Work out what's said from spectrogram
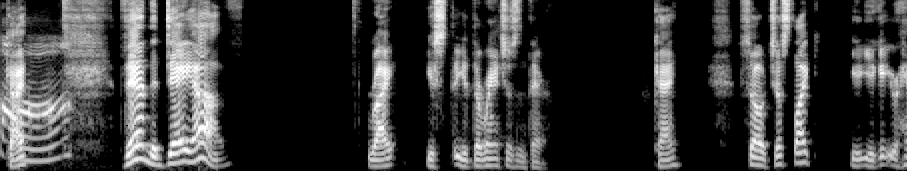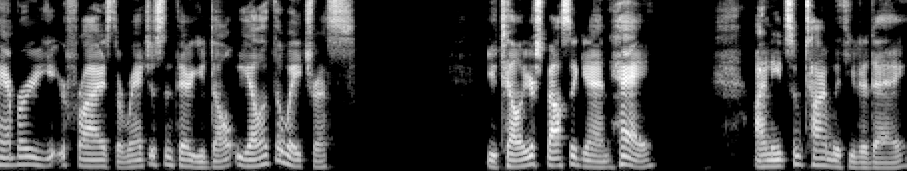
okay. Aw. Then the day of, right? You st- the ranch isn't there. Okay. So just like you, you get your hamburger, you get your fries, the ranch isn't there. You don't yell at the waitress. You tell your spouse again, hey, I need some time with you today.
